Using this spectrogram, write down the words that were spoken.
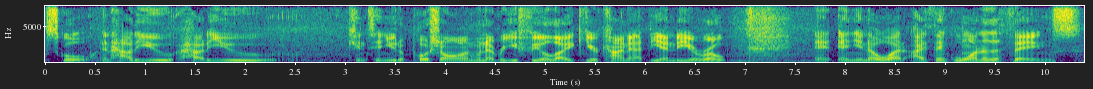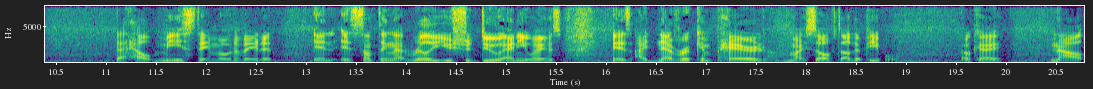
school? And how do you how do you continue to push on whenever you feel like you're kind of at the end of your rope and, and you know what? I think one of the things that helped me stay motivated and is something that really you should do anyways is I never compared myself to other people. Okay? Now,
